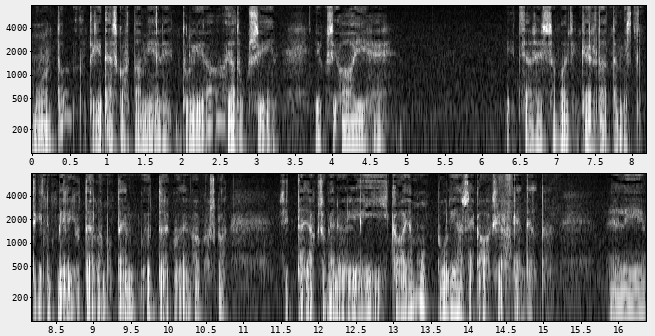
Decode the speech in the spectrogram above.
Mulla teki tässä kohtaa mieli, tuli ajatuksiin yksi aihe. Itse asiassa voisin kertoa, että mistä tekisi nyt mieli jutella, mutta en juttele kuitenkaan, koska sitten tämä jakso venyy liikaa ja muuttuu liian sekavaksi rakenteeltaan. Eli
